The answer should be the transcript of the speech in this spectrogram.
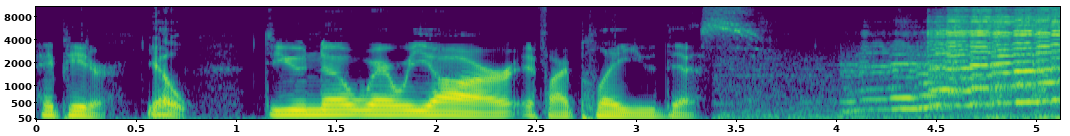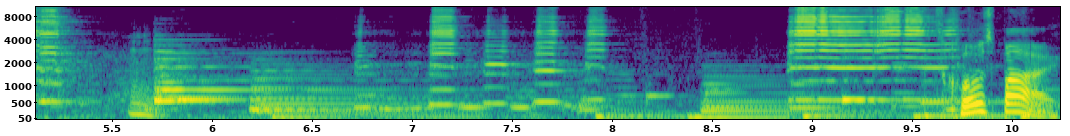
Hey, Peter, Yo. do you know where we are if I play you this? Hmm. It's close by.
